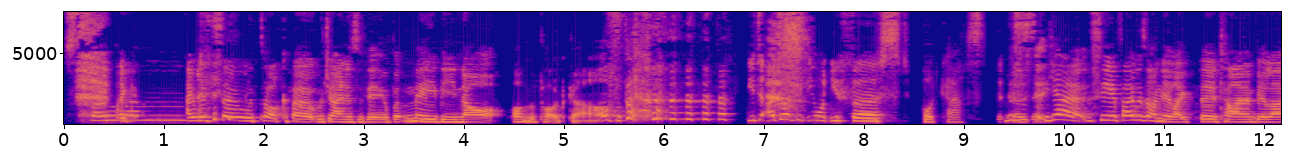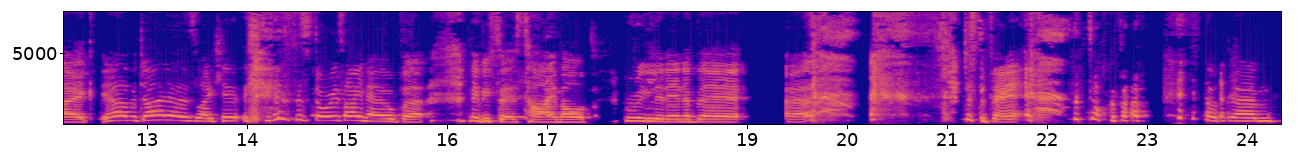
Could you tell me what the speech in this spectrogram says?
so Like, um, I would so talk about vaginas with you, but maybe not on the podcast. you d- I don't think you want your first podcast that This is yeah. See, if I was on your like third time, I'd be like, yeah, vaginas. Like here, here's the stories I know. But maybe first time, I'll reel it in a bit, uh, just a bit. talk about talk. Um,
